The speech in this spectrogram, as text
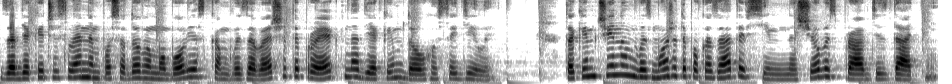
Завдяки численним посадовим обов'язкам ви завершите проєкт, над яким довго сиділи. Таким чином, ви зможете показати всім, на що ви справді здатні,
